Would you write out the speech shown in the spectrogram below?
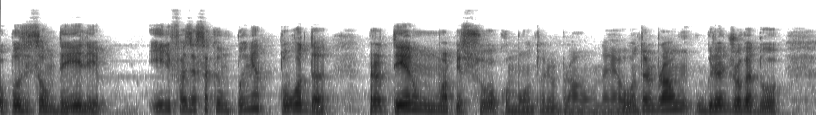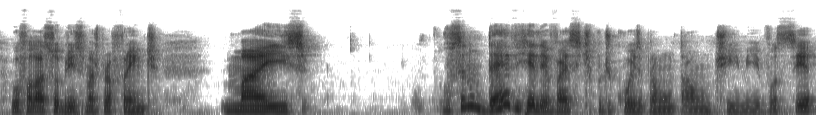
a posição dele ele fazer essa campanha toda para ter uma pessoa como o Antonio Brown, né? O Antonio Brown, um grande jogador, vou falar sobre isso mais para frente, mas você não deve relevar esse tipo de coisa para montar um time. Você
